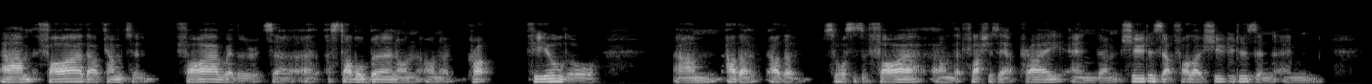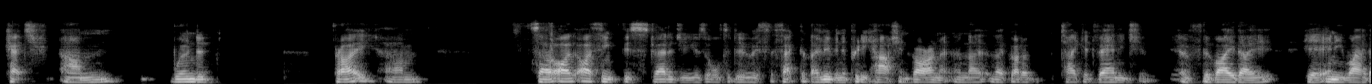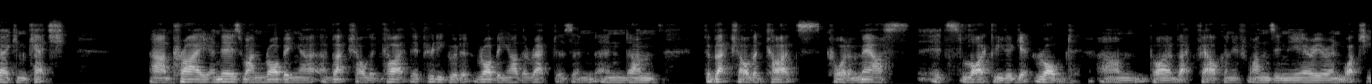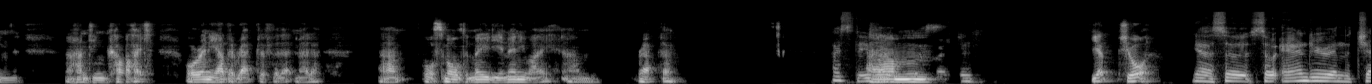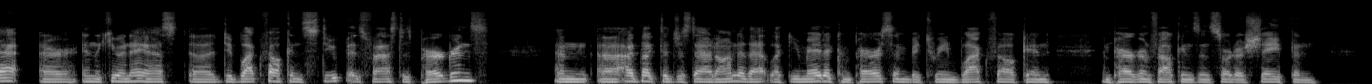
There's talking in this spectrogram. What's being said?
Um, fire, they'll come to fire, whether it's a, a, stubble burn on, on a crop field or um, other other sources of fire um, that flushes out prey. And um, shooters, they'll follow shooters and, and catch um, wounded prey. Um, so I, I, think this strategy is all to do with the fact that they live in a pretty harsh environment and they, have got to take advantage of, the way they, yeah, any way they can catch um, prey. And there's one robbing a, a black-shouldered kite. They're pretty good at robbing other raptors. And and um, black-shouldered kite's caught a mouse, it's likely to get robbed um, by a black falcon if one's in the area and watching a hunting kite or any other raptor for that matter, um, or small to medium anyway, um, raptor. Hi, Steve. Um, yep, sure. Yeah, so so Andrew in the chat or in the Q&A asked, uh, do black falcons stoop as fast as peregrines? And uh, I'd like to just add on to that, like you made a comparison between black falcon and peregrine falcons in sort of shape and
